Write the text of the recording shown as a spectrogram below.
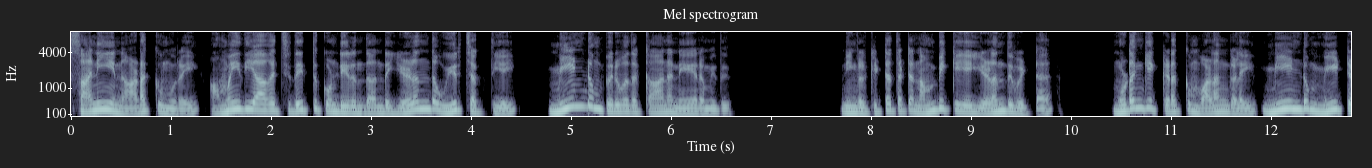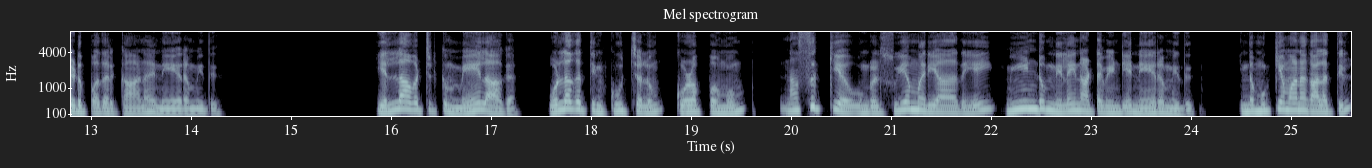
சனியின் அடக்குமுறை அமைதியாக சிதைத்துக் கொண்டிருந்த அந்த இழந்த உயிர் சக்தியை மீண்டும் பெறுவதற்கான நேரம் இது. நீங்கள் கிட்டத்தட்ட நம்பிக்கையை இழந்துவிட்ட முடங்கிக் கிடக்கும் வளங்களை மீண்டும் மீட்டெடுப்பதற்கான நேரம் இது. எல்லாவற்றிற்கும் மேலாக உலகத்தின் கூச்சலும் குழப்பமும் நசுக்கிய உங்கள் சுயமரியாதையை மீண்டும் நிலைநாட்ட வேண்டிய நேரம் இது. இந்த முக்கியமான காலத்தில்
